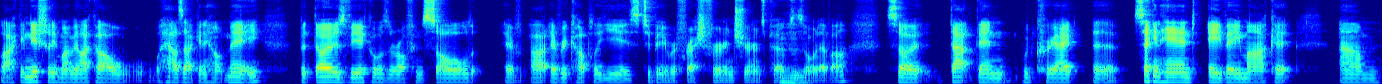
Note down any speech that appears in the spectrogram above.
like initially, it might be like, oh, how's that going to help me? But those vehicles are often sold every, uh, every couple of years to be refreshed for insurance purposes Mhm. or whatever. So that then would create a secondhand EV market, um,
